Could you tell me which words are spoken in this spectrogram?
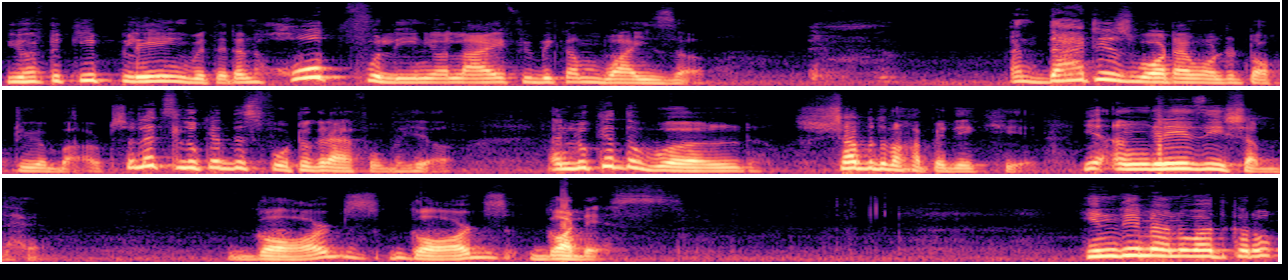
you have to keep playing with it. And hopefully in your life you become wiser. And that is what I want to talk to you about. So let's look at this photograph over here. And look at the world. शब्द वहां पे देखिए ये अंग्रेजी शब्द है गॉड्स गॉड्स गॉडेस हिंदी में अनुवाद करो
